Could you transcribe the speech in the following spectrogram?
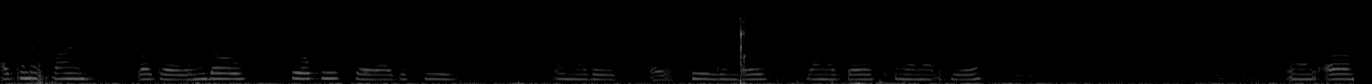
I couldn't find like a window seal piece, so I just used another or two windows, one right there and one right here. And um,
